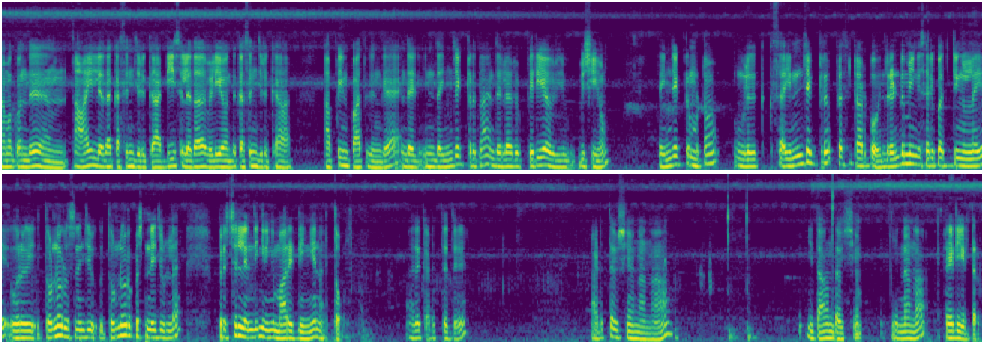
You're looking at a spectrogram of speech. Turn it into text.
நமக்கு வந்து ஆயில் எதாவது கசிஞ்சிருக்கா? டீசல் எதாவது வெளியே வந்து கசிஞ்சிருக்கா? அப்படின்னு பார்த்துக்குங்க. இந்த இந்த இன்ஜெக்டர் தான் இதில் ஒரு பெரிய விஷயம். இந்த இன்ஜெக்டர் மட்டும் உங்களுக்கு இன்ஜெக்டர் ப்ளஸ் டர்போ இந்த ரெண்டுமே இங்கே சரி பார்த்துட்டிங்களே ஒரு தொண்ணூறு பர்சன்டேஜ் தொண்ணூறு பர்சன்டேஜ் உள்ள பிரச்சனைலேருந்து நீங்கள் மாறிட்டீங்கன்னு அர்த்தம். அதுக்கு அடுத்தது அடுத்த விஷயம் என்னென்னா இதான் அந்த விஷயம். என்னென்னா ரேடியேட்டர்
